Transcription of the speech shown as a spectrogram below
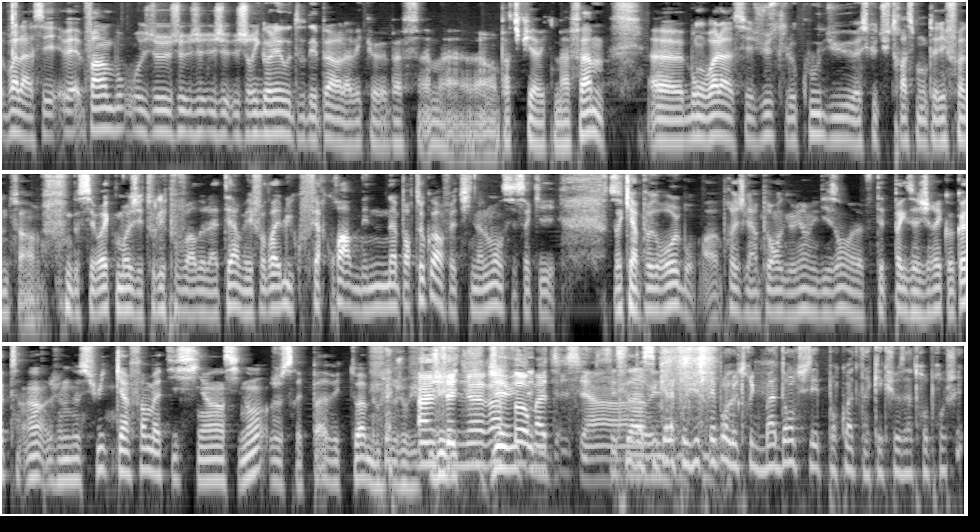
voilà, c'est. Enfin bon, je, je, je, je rigolais au tout départ là, avec euh, ma femme, euh, en particulier avec ma femme. Euh, bon, voilà, c'est juste le coup du. Est-ce que tu traces mon téléphone? Enfin, c'est vrai que moi j'ai tous les pouvoirs de la terre, mais il faudrait lui faire croire, mais n'importe quoi en fait. Finalement, c'est ça qui est, c'est ça qui est un peu drôle. Bon, après je l'ai un peu engueulé en lui disant, euh, peut-être pas exagérer, cocotte. Hein, je ne suis qu'informaticien, sinon je serais pas avec toi. Même j'ai Ingénieur informaticien. C'est ça. Dans ces cas-là, faut juste répondre le truc badant, tu sais pourquoi t'as quelque chose à te reprocher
